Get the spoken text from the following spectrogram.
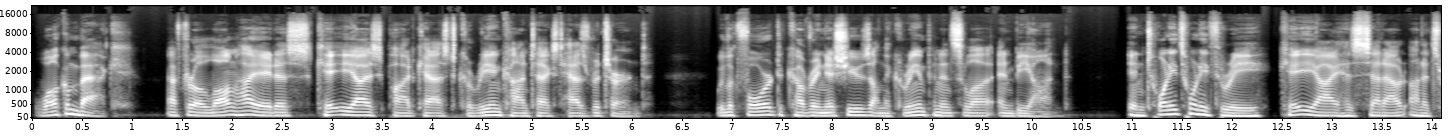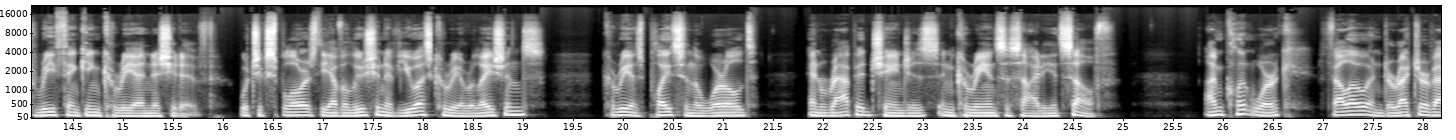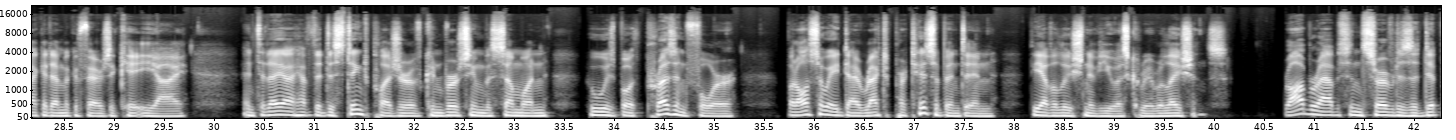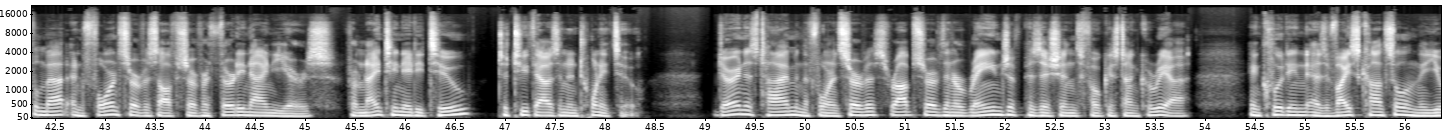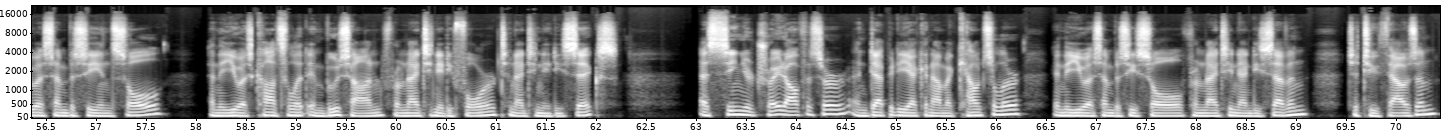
Welcome back. After a long hiatus, KEI's podcast, Korean Context, has returned. We look forward to covering issues on the Korean Peninsula and beyond. In 2023, KEI has set out on its Rethinking Korea initiative, which explores the evolution of U.S. Korea relations, Korea's place in the world, and rapid changes in Korean society itself. I'm Clint Work, Fellow and Director of Academic Affairs at KEI, and today I have the distinct pleasure of conversing with someone who was both present for, but also a direct participant in, the evolution of U.S. Korea relations. Rob Rapson served as a diplomat and foreign service officer for 39 years, from 1982 to 2022. During his time in the Foreign Service, Rob served in a range of positions focused on Korea, including as vice consul in the U.S. Embassy in Seoul and the U.S. Consulate in Busan from 1984 to 1986, as senior trade officer and deputy economic counselor in the U.S. Embassy Seoul from 1997 to 2000,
